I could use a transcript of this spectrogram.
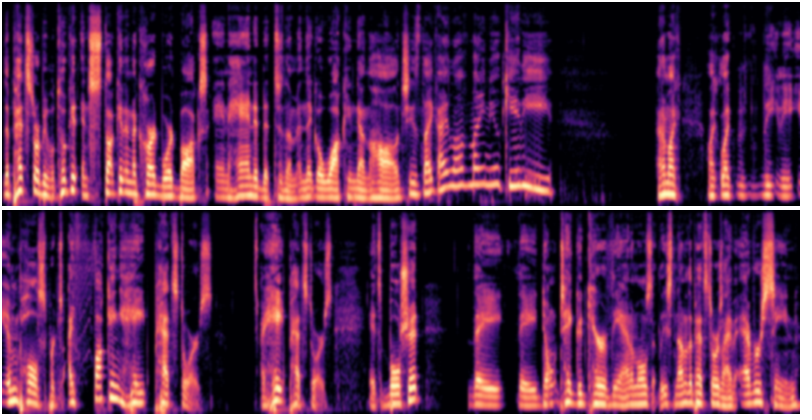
the pet store people took it and stuck it in a cardboard box and handed it to them and they go walking down the hall and she's like, "I love my new kitty." And I'm like, like like the the impulse purchase. I fucking hate pet stores. I hate pet stores. It's bullshit. They they don't take good care of the animals. At least none of the pet stores I've ever seen.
